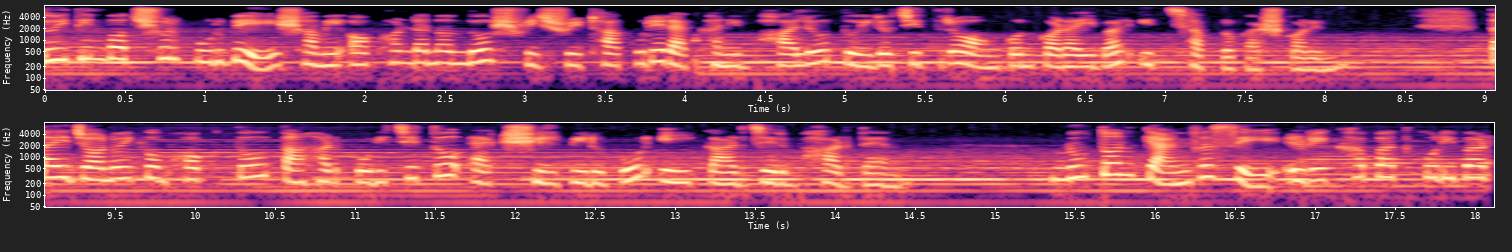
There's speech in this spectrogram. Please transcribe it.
দুই তিন বৎসর পূর্বে স্বামী অখণ্ডানন্দ শ্রী শ্রী ঠাকুরের একখানি ভালো তৈলচিত্র অঙ্কন করাইবার ইচ্ছা প্রকাশ করেন। তাই জনৈক ভক্ত তাহার পরিচিত এক শিল্পীর উপর এই কার্যের ভার দেন। নূতন ক্যানভাসে রেখাপাত করিবার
